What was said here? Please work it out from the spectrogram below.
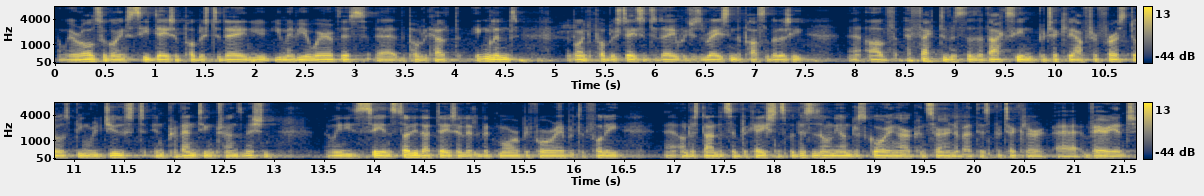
And we are also going to see data published today, and you, you may be aware of this. Uh, the Public Health England are going to publish data today, which is raising the possibility uh, of effectiveness of the vaccine, particularly after first dose, being reduced in preventing transmission. And we need to see and study that data a little bit more before we're able to fully understand its implications. But this is only underscoring our concern about this particular uh, variant,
